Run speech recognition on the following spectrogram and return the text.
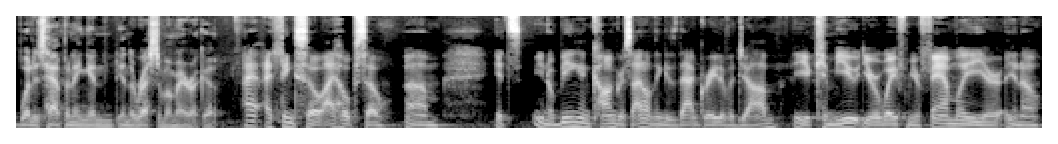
what is happening in, in the rest of America? I, I think so. I hope so. Um, it's you know being in Congress. I don't think is that great of a job. You commute, you're away from your family. You're you know,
